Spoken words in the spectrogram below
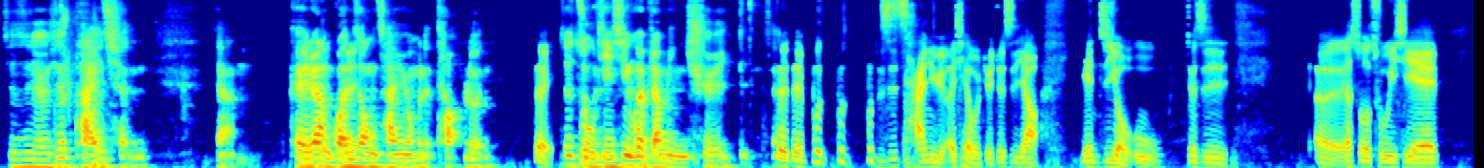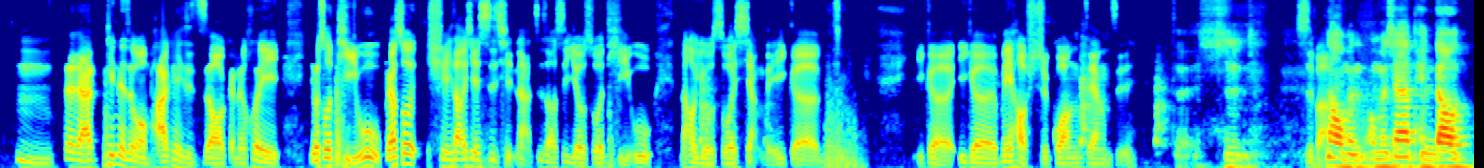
就是有一些排程，这样可以让观众参与我们的讨论，对，就主题性会比较明确一点。对对，不不不只是参与，而且我觉得就是要言之有物，就是呃要说出一些嗯，大家听了这种 podcast 之后可能会有所体悟，不要说学习到一些事情啦，至少是有所体悟，然后有所想的一个一个一个美好时光这样子，对，是。是吧？那我们我们现在频道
